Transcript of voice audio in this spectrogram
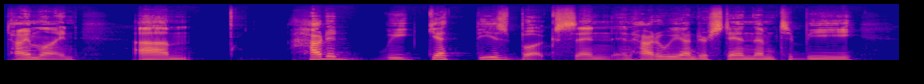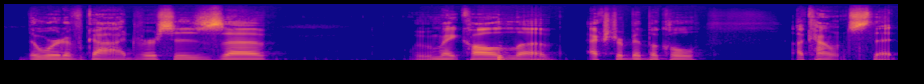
timeline. Um, how did we get these books, and and how do we understand them to be the Word of God versus uh, we might call uh, extra biblical accounts that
